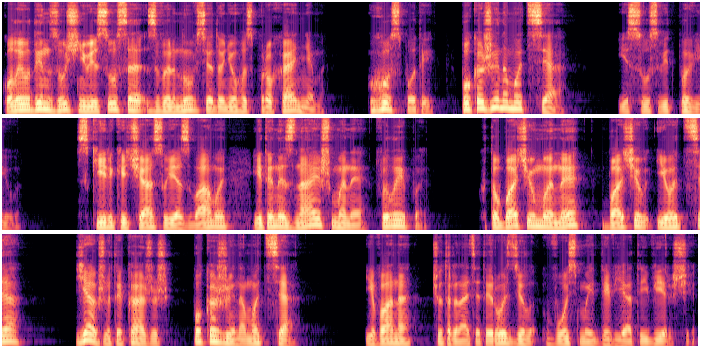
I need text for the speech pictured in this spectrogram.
Коли один з учнів Ісуса звернувся до нього з проханням Господи, Покажи нам Отця. Ісус відповів Скільки часу я з вами, і ти не знаєш мене, Филипе? Хто бачив мене, бачив і Отця. Як же ти кажеш, покажи нам Отця? Івана, 14 розділ, 8, 9 вірші.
